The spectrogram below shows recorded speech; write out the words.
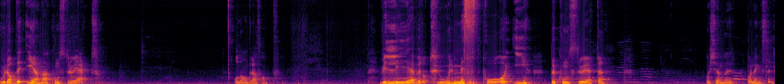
hvorav det ene er konstruert, og det andre er sant. Vi lever og tror mest på og i det konstruerte og kjenner på lengsel.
